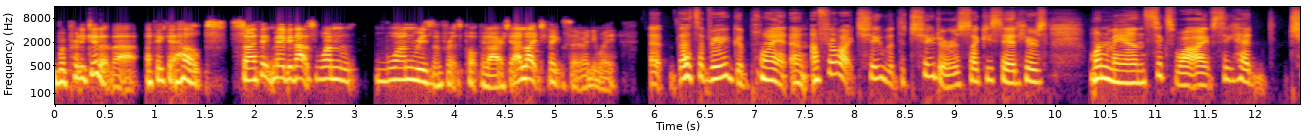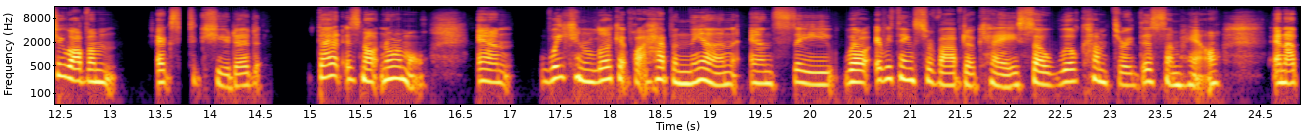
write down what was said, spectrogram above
we're pretty good at that i think it helps so i think maybe that's one one reason for its popularity i like to think so anyway uh, that's a very good point and i feel like too with the tudors like you said here's one man six wives he had two of them executed that is not normal and we can look at what happened then and see, well, everything survived okay. So we'll come through this somehow. And I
